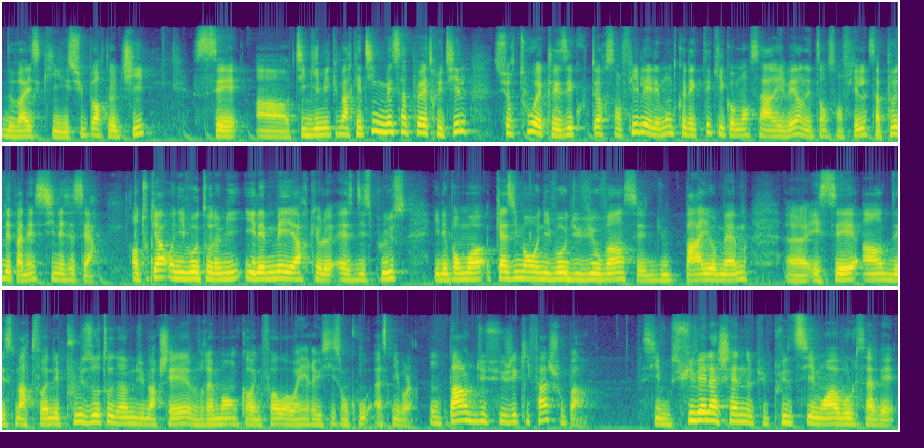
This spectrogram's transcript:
devices qui supportent le Qi. C'est un petit gimmick marketing, mais ça peut être utile, surtout avec les écouteurs sans fil et les montres connectées qui commencent à arriver en étant sans fil. Ça peut dépanner si nécessaire. En tout cas, au niveau autonomie, il est meilleur que le S10 Plus. Il est pour moi quasiment au niveau du View 20, c'est du pareil au même. Euh, et c'est un des smartphones les plus autonomes du marché. Vraiment, encore une fois, Huawei réussit son coup à ce niveau-là. On parle du sujet qui fâche ou pas? Si vous suivez la chaîne depuis plus de 6 mois, vous le savez,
